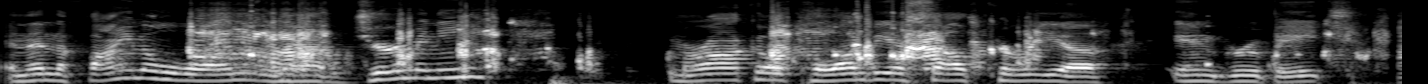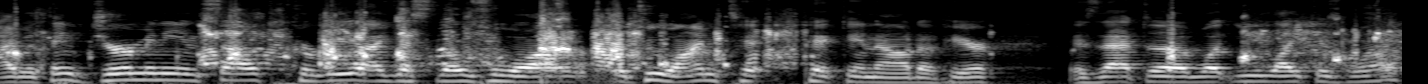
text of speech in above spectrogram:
And then the final one, we have Germany, Morocco, Colombia, South Korea in Group H. I would think Germany and South Korea, I guess those who are the two I'm t- picking out of here. Is that uh, what you like as well?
